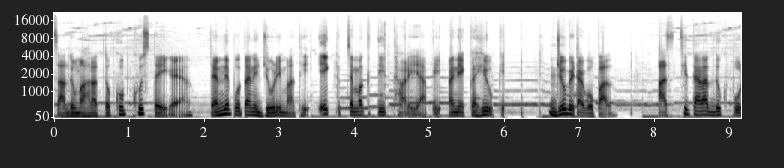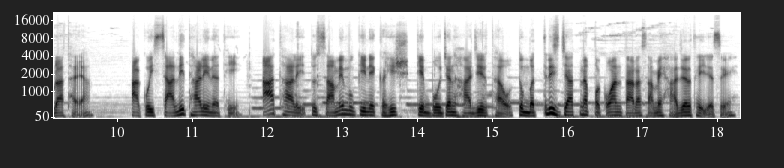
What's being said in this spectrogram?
સાધુ મહારાજ તો ખૂબ ખુશ થઈ ગયા. તેમને પોતાની જોડીમાંથી એક ચમકતી થાળી આપી અને કહ્યું કે, જો બેટા ગોપાલ, આજથી તારા દુઃખ પૂરા થયા. આ કોઈ સાદી થાળી નથી. આ થાળી તું સામે મૂકીને કહીશ કે ભોજન હાજર થાવ, તો બત્રીસ જાતના પકવાન તારા સામે હાજર થઈ જશે.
